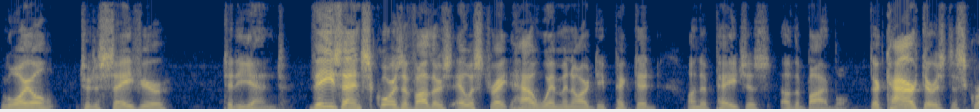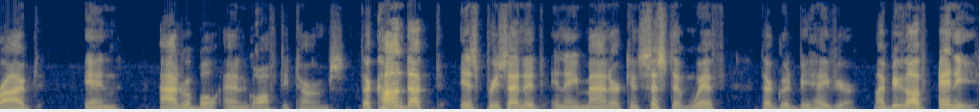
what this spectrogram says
loyal to the Savior to the end. These and scores of others illustrate how women are depicted on the pages of the Bible. Their character is described in admirable and lofty terms. Their conduct is presented in a manner consistent with their good behavior. My beloved, any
